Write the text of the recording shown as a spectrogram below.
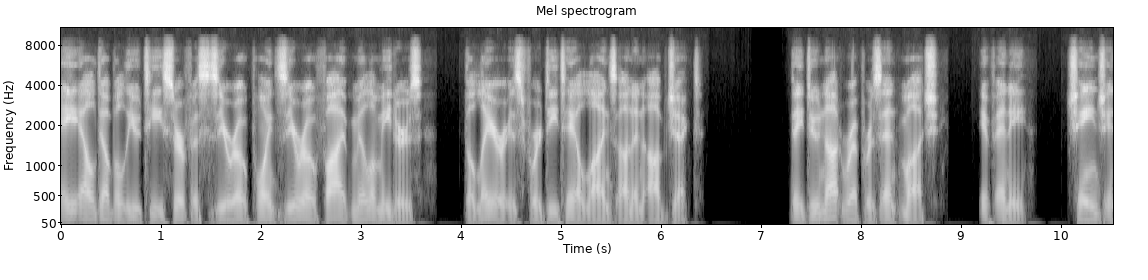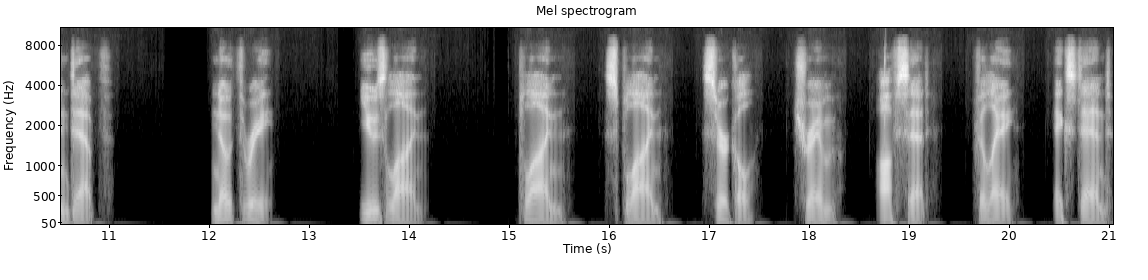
ALWT surface 0.05 mm, the layer is for detail lines on an object. They do not represent much, if any, change in depth. Note 3. Use line. Pline, spline, circle, trim, offset, fillet, extend,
